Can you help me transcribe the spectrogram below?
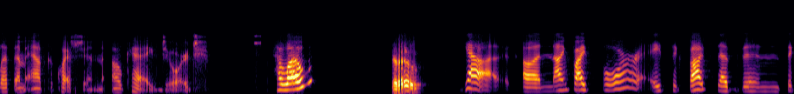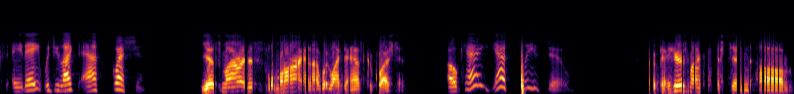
let them ask a question. Okay, George. Hello? Hello. Yeah, uh, 954 865 7688. Would you like to ask a question? Yes, Myra, this is Lamar, and I would like to ask a question. Okay, yes, please do. Okay, here's my question. Um,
